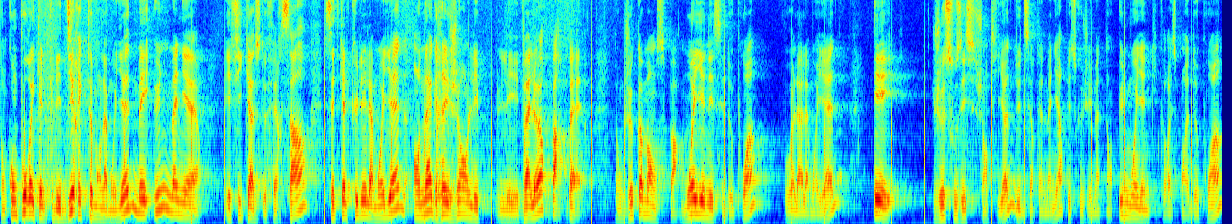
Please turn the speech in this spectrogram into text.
Donc on pourrait calculer directement la moyenne, mais une manière efficace de faire ça, c'est de calculer la moyenne en agrégeant les, valeurs par paire. Donc je commence par moyenner ces deux points, voilà la moyenne, et je sous-échantillonne d'une certaine manière, puisque j'ai maintenant une moyenne qui correspond à deux points.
